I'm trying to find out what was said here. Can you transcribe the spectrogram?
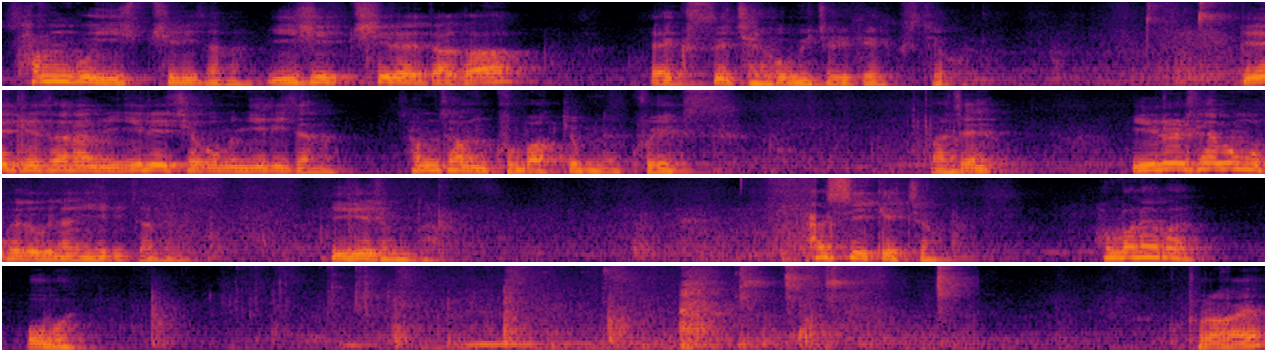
3, 9, 27이잖아 27에다가 x 제곱이죠 이게 x 제곱 얘 계산하면 1의 제곱은 1이잖아 3, 3은 9밖에 없네 9x 맞아요? 1을 세번 곱해도 그냥 1이잖아요 이게 정답 할 수 있겠죠? 한번 해봐요 5번 돌아가요?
